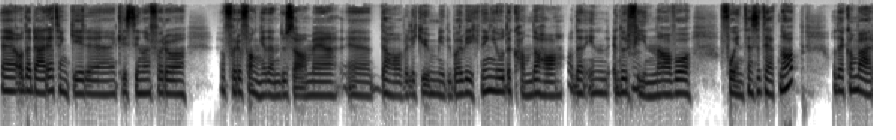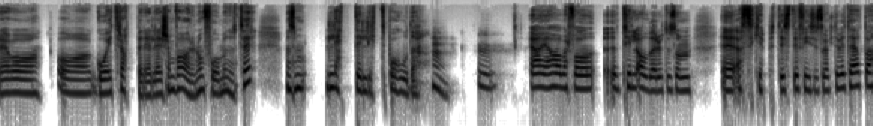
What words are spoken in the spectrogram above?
Eh, og det er der jeg tenker, eh, Kristine, for å for å fange den du sa med eh, det har vel ikke umiddelbar virkning. Jo, det kan det ha. Og den endorfinene av å få intensiteten opp. Og det kan være å, å gå i trapper eller som varer noen få minutter, men som letter litt på hodet. Mm. Mm. Ja, jeg har i hvert fall eh, til alle der ute som eh, er skeptisk til fysisk aktivitet, da.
